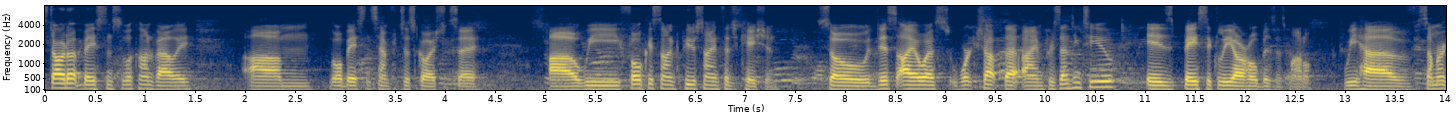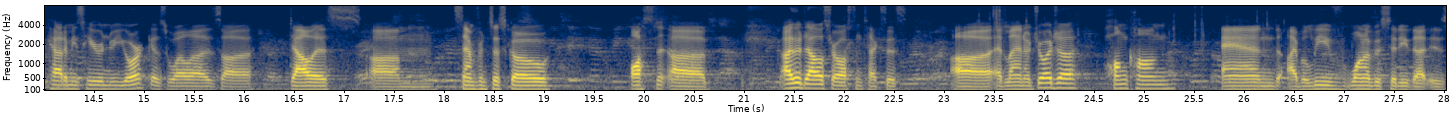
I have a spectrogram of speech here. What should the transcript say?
startup based in Silicon Valley, um, well, based in San Francisco, I should say. Uh, we focus on computer science education. So this iOS workshop that I'm presenting to you is basically our whole business model. We have summer academies here in New York, as well as uh, Dallas, um, San Francisco, Austin, uh, either Dallas or Austin, Texas, uh, Atlanta, Georgia, Hong Kong, and I believe one other city that is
